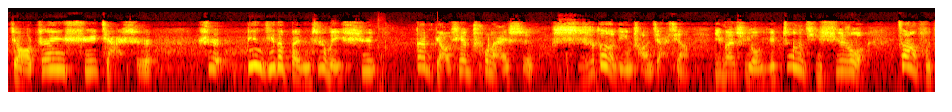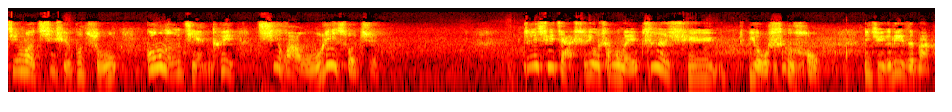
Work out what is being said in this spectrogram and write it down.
叫真虚假实，是病机的本质为虚。但表现出来是实的临床假象，一般是由于正气虚弱、脏腑经络气血不足、功能减退、气化无力所致。真虚假实又称为治虚有盛候。你举个例子吧，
